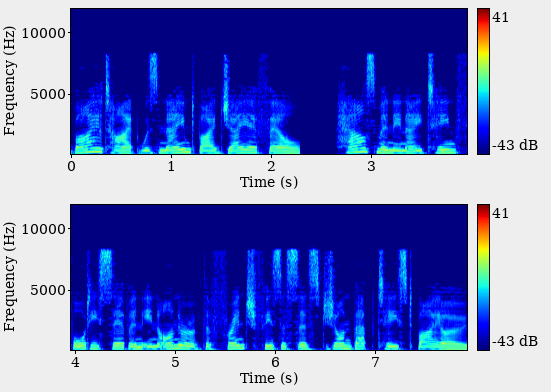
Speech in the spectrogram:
Biotite was named by J.F.L. Hausmann in 1847 in honor of the French physicist Jean-Baptiste Biot,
